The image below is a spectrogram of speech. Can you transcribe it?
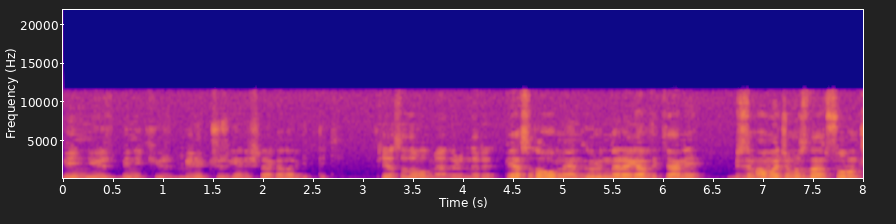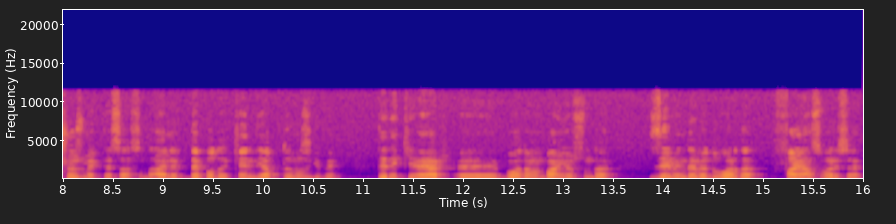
1100, 1200, 1300 genişliğe kadar gittik. Piyasada olmayan ürünleri Piyasada olmayan ürünlere geldik. Yani bizim amacımız da sorun çözmekti esasında. Aynı Hı. depoda kendi yaptığımız gibi. Dedik ki eğer e, bu adamın banyosunda zeminde ve duvarda fayans var ise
